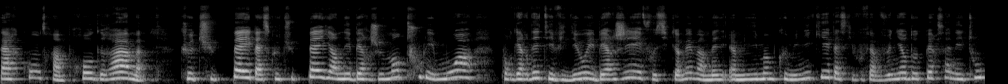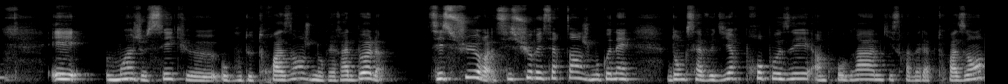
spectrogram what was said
Par contre, un programme que tu payes parce que tu payes un hébergement tous les mois pour garder tes vidéos hébergées, il faut aussi quand même un, minimum communiquer parce qu'il faut faire venir d'autres personnes et tout. Et moi, je sais que au bout de trois ans, je n'aurai ras le bol. C'est sûr, c'est sûr et certain, je me connais. Donc ça veut dire proposer un programme qui sera valable trois ans,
